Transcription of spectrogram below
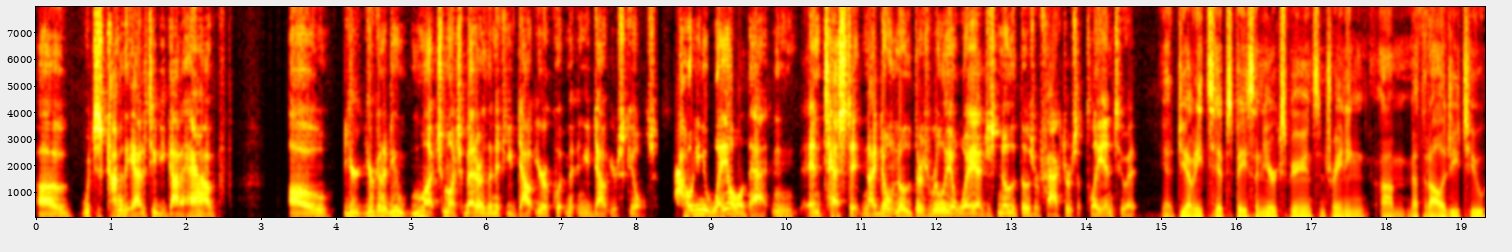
uh, which is kind of the attitude you got to have, uh, you're you're going to do much much better than if you doubt your equipment and you doubt your skills. How do you weigh all of that and and test it? And I don't know that there's really a way. I just know that those are factors that play into it. Yeah. Do you have any tips based on your experience and training um, methodology to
